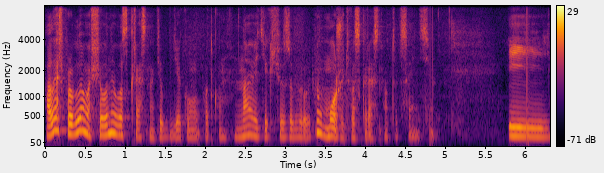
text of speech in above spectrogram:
Але ж проблема, що вони воскреснуть у будь-якому випадку, навіть якщо заберуть. Ну, можуть воскреснути в сенсі. І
